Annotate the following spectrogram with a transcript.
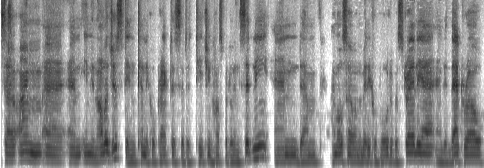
So I'm uh, an immunologist in clinical practice at a teaching hospital in Sydney, and um, I'm also on the Medical Board of Australia. And in that role,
